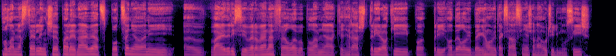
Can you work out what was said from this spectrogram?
podľa mňa Sterling Shepard je najviac podceňovaný uh, wide receiver v NFL, lebo podľa mňa, keď hráš 3 roky pri Odelovi Beckhamovi, tak sa asi niečo naučiť musíš.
